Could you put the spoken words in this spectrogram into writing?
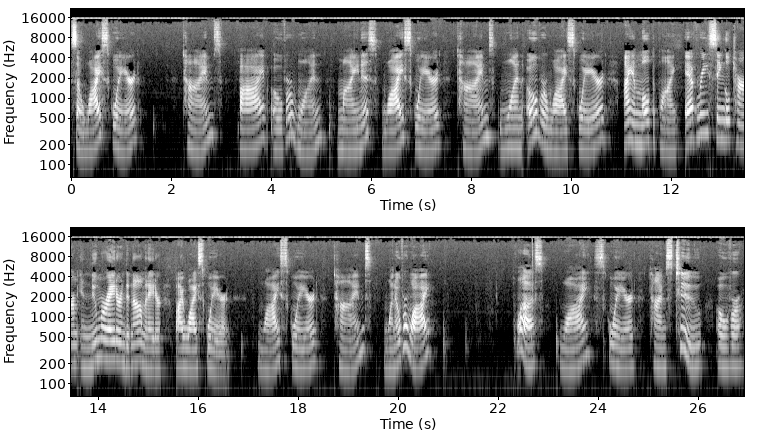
So y squared times 5 over 1 minus y squared times 1 over y squared. I am multiplying every single term in numerator and denominator by y squared. y squared times 1 over y plus y squared times 2 over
